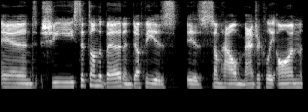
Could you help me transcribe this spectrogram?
and she sits on the bed and Duffy is is somehow magically on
